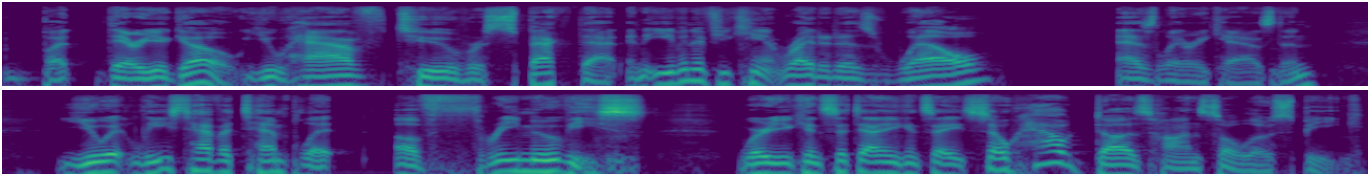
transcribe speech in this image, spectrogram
but there you go. You have to respect that. And even if you can't write it as well as Larry Kasdan, you at least have a template of three movies where you can sit down and you can say, So, how does Han Solo speak?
